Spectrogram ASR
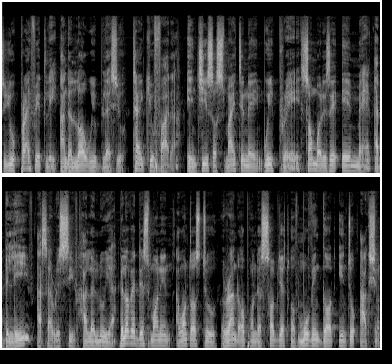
to you privately, and the Lord will bless you. Thank you, Father. In Jesus' mighty name, we pray. Somebody say, Amen. I believe as I receive. Hallelujah. Beloved, this morning, I want us to round up on the subject of moving God into action.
